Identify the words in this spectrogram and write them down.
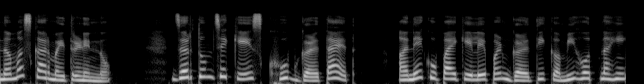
नमस्कार मैत्रिणींनो. जर तुमचे केस खूप गळतायत अनेक उपाय केले पण गळती कमी होत नाही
